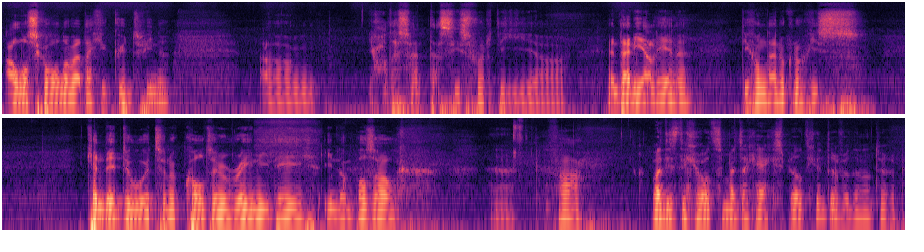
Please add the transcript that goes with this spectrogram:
alles gewonnen wat dat je kunt winnen. Ehm, ja, dat is fantastisch voor die. Uh... En dat niet alleen, hè. Die gaan dan ook nog eens. Can they do it on a cold and rainy day in de Boshal? Ja. Wat is de grootste match dat jij gespeeld, Gunther, voor de Antwerp?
